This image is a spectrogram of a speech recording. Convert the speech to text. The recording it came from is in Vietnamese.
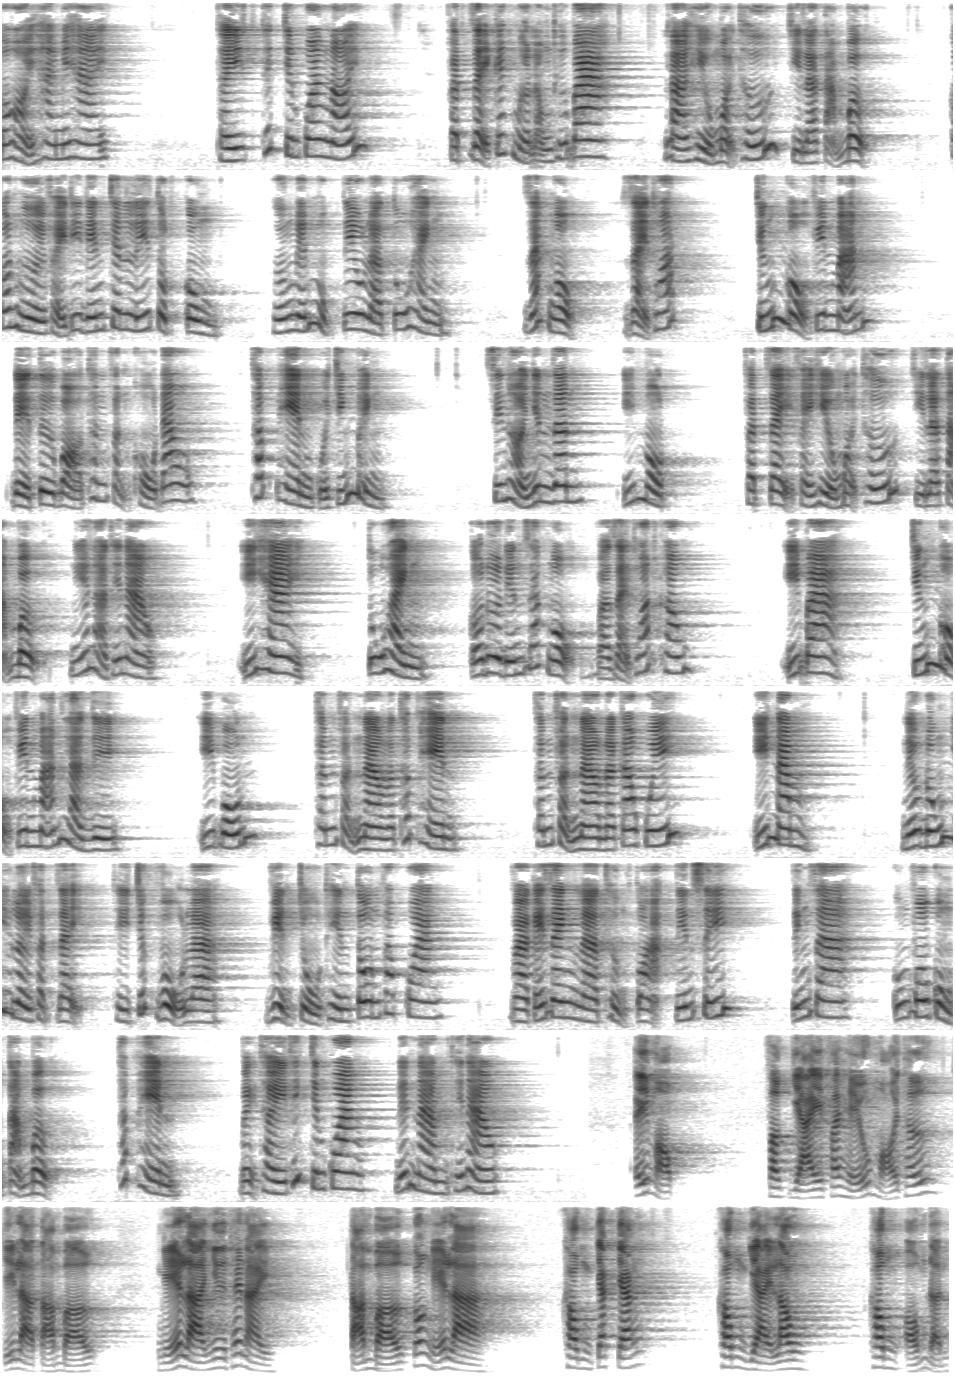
câu hỏi 22. Thầy Thích Chân Quang nói, Phật dạy cách mở lòng thứ ba là hiểu mọi thứ chỉ là tạm bợ. Con người phải đi đến chân lý tột cùng, hướng đến mục tiêu là tu hành, giác ngộ, giải thoát, chứng ngộ viên mãn, để từ bỏ thân phận khổ đau, thấp hèn của chính mình. Xin hỏi nhân dân, ý một Phật dạy phải hiểu mọi thứ chỉ là tạm bợ, nghĩa là thế nào? Ý hai, Tu hành có đưa đến giác ngộ và giải thoát không? Ý ba, Chứng ngộ viên mãn là gì? Ý bốn, Thân phận nào là thấp hèn? Thân phận nào là cao quý? Ý năm, Nếu đúng như lời Phật dạy thì chức vụ là viện chủ thiền tôn pháp quang và cái danh là thượng tọa tiến sĩ tính ra cũng vô cùng tạm bợ, thấp hèn vậy thầy thích chân quang nên làm thế nào? Ý một, phật dạy phải hiểu mọi thứ chỉ là tạm bợ. Nghĩa là như thế này, tạm bợ có nghĩa là không chắc chắn, không dài lâu, không ổn định.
